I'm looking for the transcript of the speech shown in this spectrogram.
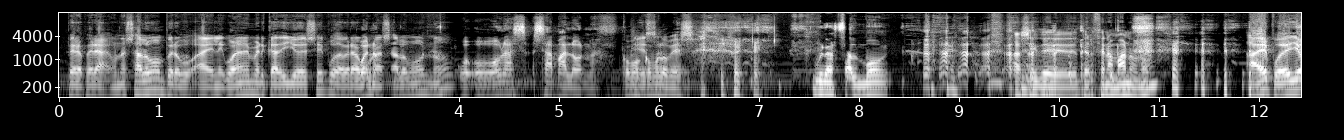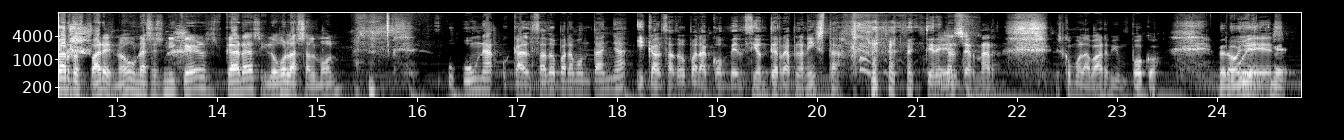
Espera, espera, una Salomon, pero al igual en el mercadillo ese puede haber Bueno. alguna Salomon, ¿no? O, o unas Samalón. ¿Cómo. ¿Cómo lo ves? Una salmón. Así de, de tercera mano, ¿no? A ver, puede llevar dos pares, ¿no? Unas sneakers caras y luego la salmón. Una calzado para montaña y calzado para convención terraplanista. Tiene que alternar. Es como la Barbie un poco. Pero oye, Pues, que-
